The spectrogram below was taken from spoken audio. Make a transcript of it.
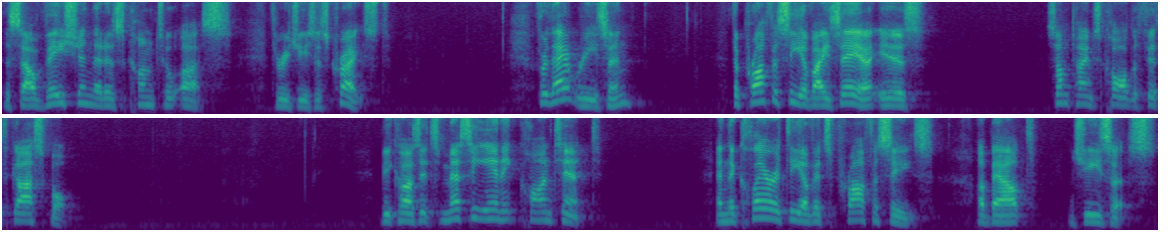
the salvation that has come to us through Jesus Christ. For that reason, the prophecy of Isaiah is sometimes called the fifth gospel because its messianic content and the clarity of its prophecies about Jesus.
